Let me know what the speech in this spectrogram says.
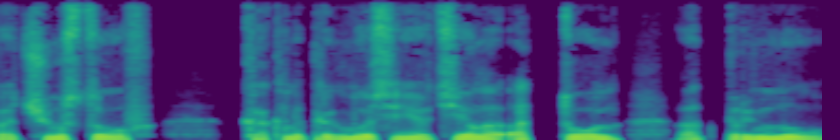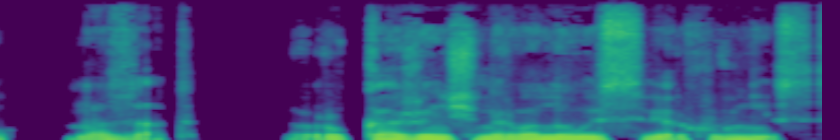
Почувствовав, как напряглось ее тело, Атон отпрянул назад. Рука женщины рванулась сверху вниз.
